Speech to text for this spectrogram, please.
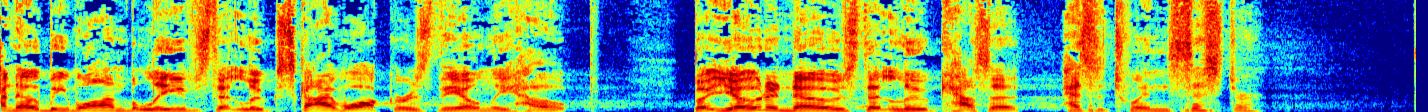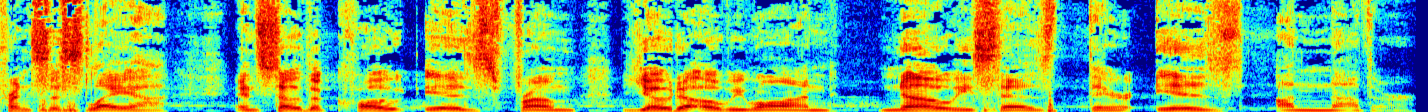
And Obi Wan believes that Luke Skywalker is the only hope. But Yoda knows that Luke has a, has a twin sister, Princess Leia. And so the quote is from Yoda Obi Wan No, he says, there is another.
